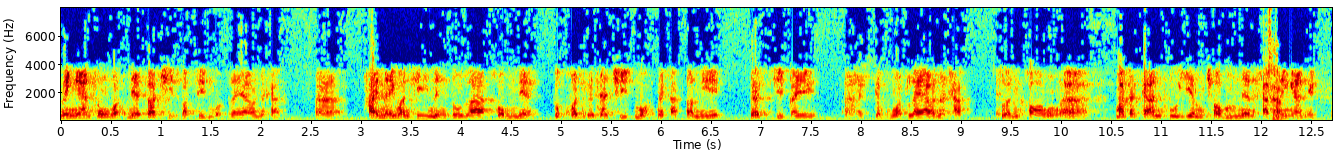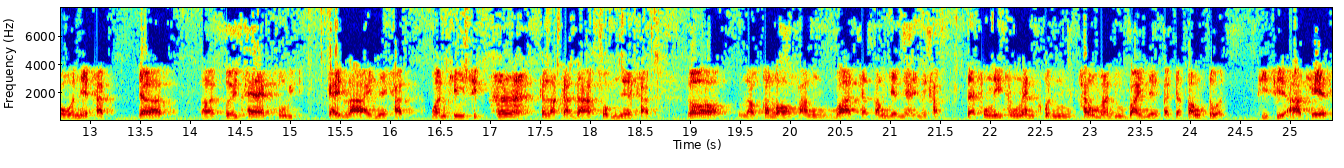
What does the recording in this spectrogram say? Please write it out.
ในงานทั้งหมดเนี่ยก็ฉีดวัคซีนหมดแล้วนะครับภายในวันที่หนึ่งตุลาคมเนี่ยทุกคนก็จะฉีดหมดนะครับ ตอนนี้ก็ฉีดไปเกือบหมดแล้วนะครับ ส่วนของมาตรการผู้เยี่ยมชมเนี่ยนะครับในงานเอ็กซ์โปเนี่ยครับจะเผยแพร่โควิดไกด์ไลน์นะครับวันที่ 15 กรกฎาคมเนี่ยครับ ก็เราก็รอฟังว่าจะต้องยังไงนะครับ แต่พวกนี้ทั้งนั้นคนเข้ามาดูไบเนี่ยก็จะต้องตรวจ PCR test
